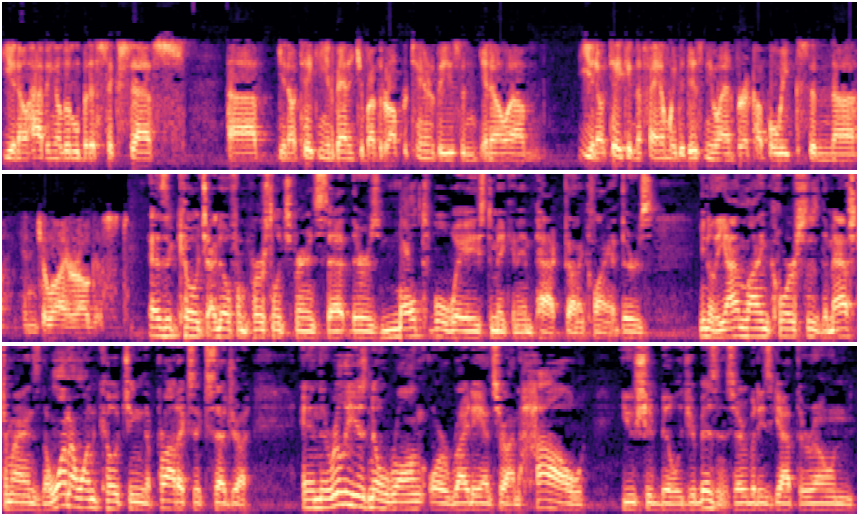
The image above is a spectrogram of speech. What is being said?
you know, having a little bit of success, uh, you know, taking advantage of other opportunities and, you know, um, you know, taking the family to Disneyland for a couple weeks in uh, in July or August. As a coach, I know from personal experience that there's multiple ways to make an impact on a client. There's, you know, the online courses, the masterminds, the one-on-one coaching, the products, etc. And there really is no wrong or right answer on how you should build your business. Everybody's got their own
